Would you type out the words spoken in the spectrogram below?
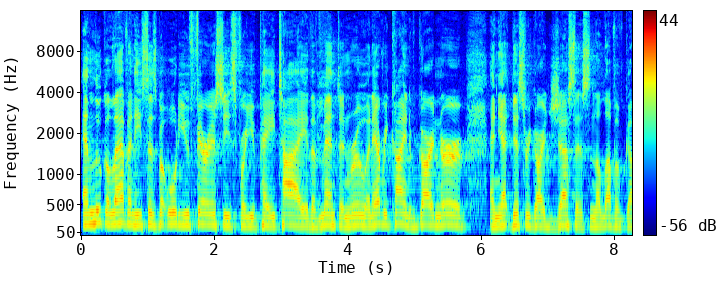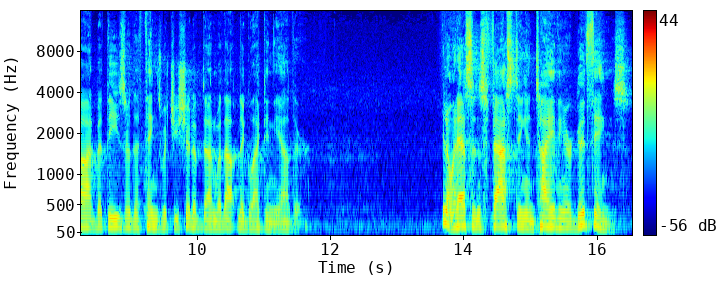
and Luke 11. He says, But woe to you, Pharisees, for you pay tithe of mint and rue and every kind of garden herb, and yet disregard justice and the love of God. But these are the things which you should have done without neglecting the other. You know, in essence, fasting and tithing are good things.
